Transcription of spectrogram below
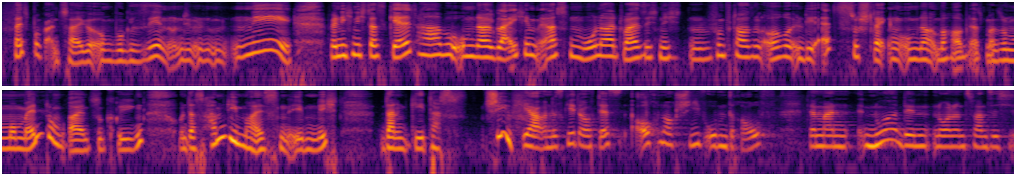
Facebook-Anzeige irgendwo gesehen. Und nee, wenn ich nicht das Geld habe, um da gleich im ersten Monat, weiß ich nicht, 5000 Euro in die Ads zu stecken, um da überhaupt erstmal so ein Momentum reinzukriegen, und das haben die meisten eben nicht, dann geht das schief. Ja, und es geht auch, des, auch noch schief obendrauf, wenn man nur den 29,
